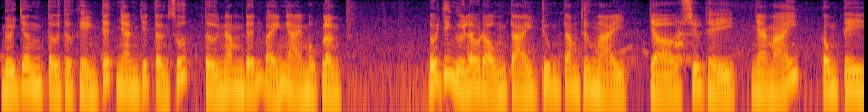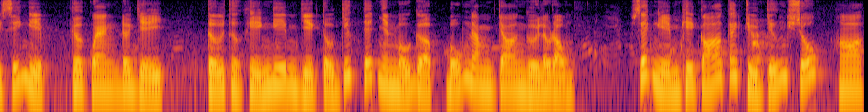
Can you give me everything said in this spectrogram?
người dân tự thực hiện test nhanh với tần suất từ 5 đến 7 ngày một lần. Đối với người lao động tại trung tâm thương mại, chợ, siêu thị, nhà máy, công ty, xí nghiệp, cơ quan, đơn vị, tự thực hiện nghiêm việc tổ chức test nhanh mỗi gộp 4 năm cho người lao động. Xét nghiệm khi có các triệu chứng sốt, ho,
